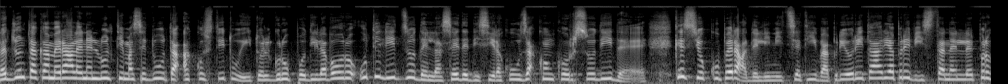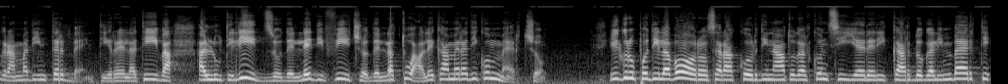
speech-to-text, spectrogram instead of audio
La giunta camerale nell'ultima seduta ha costituito il gruppo di lavoro utilizzo della sede di Siracusa concorso di idee, che si occuperà dell'iniziativa prioritaria prevista nel programma di interventi relativa all'utilizzo dell'edificio dell'attuale Camera di Commercio. Il gruppo di lavoro sarà coordinato dal consigliere Riccardo Galimberti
